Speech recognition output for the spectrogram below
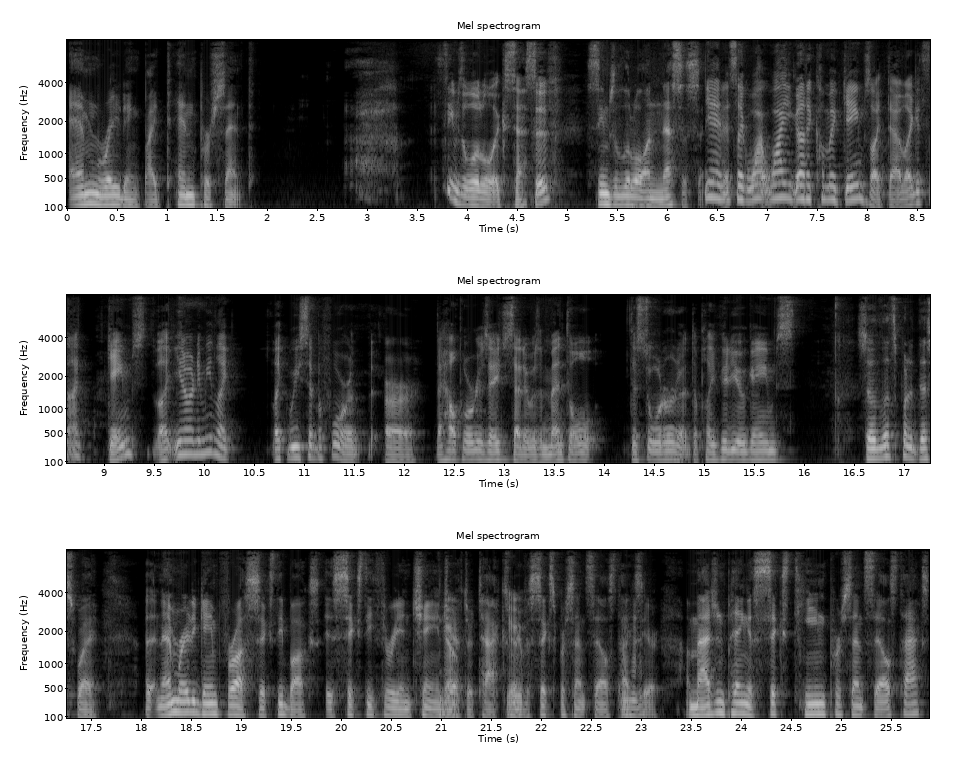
M rating by 10%. it seems a little excessive. Seems a little unnecessary. Yeah, and it's like, why, why you got to come at games like that? Like, it's not games. Like, you know what I mean? Like, like we said before, or the health organization said it was a mental disorder to, to play video games. So let's put it this way. An M-rated game for us, sixty bucks, is sixty-three and change Yeah. after tax. Yeah. Mm-hmm. We have a six percent sales tax here. Imagine paying a sixteen percent sales tax.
